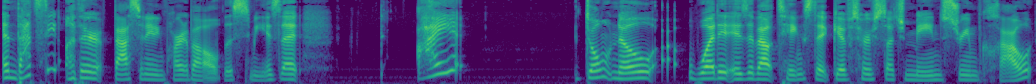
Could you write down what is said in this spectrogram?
And that's the other fascinating part about all of this to me is that I don't know what it is about Tinx that gives her such mainstream clout.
